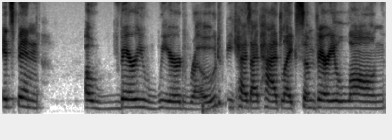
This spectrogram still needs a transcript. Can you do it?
It's been a very weird road because i've had like some very long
